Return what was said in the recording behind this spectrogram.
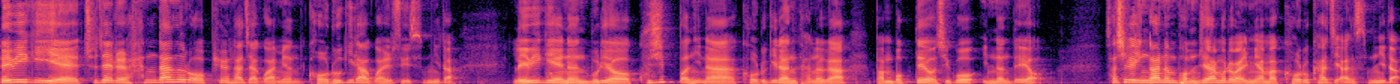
레위기의 주제를 한 단어로 표현하자고 하면 거룩이라고 할 수 있습니다. 레위기에는 무려 90번이나 거룩이란 단어가 반복되어지고 있는데요. 사실 인간은 범죄함으로 말미암아 거룩하지 않습니다.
